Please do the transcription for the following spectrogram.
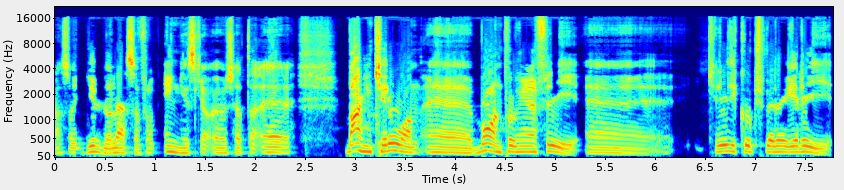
alltså gud att läsa från engelska och översätta, bankrån, barnpornografi, kreditkortsbedrägeri,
